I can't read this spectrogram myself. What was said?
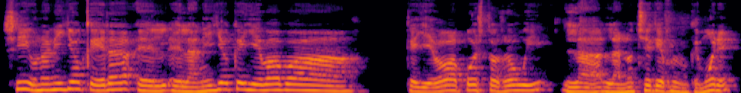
Sí, un anillo que era el, anillo que llevaba que llevaba puesto Zoe la, la noche que, que muere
